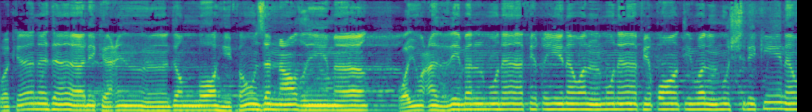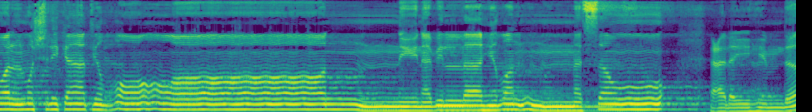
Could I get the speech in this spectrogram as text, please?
وكان ذلك عند الله فوزا عظيما ويعذب المنافقين والمنافقات والمشركين والمشركات الظانين بالله ظن السوء عليهم دائرة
